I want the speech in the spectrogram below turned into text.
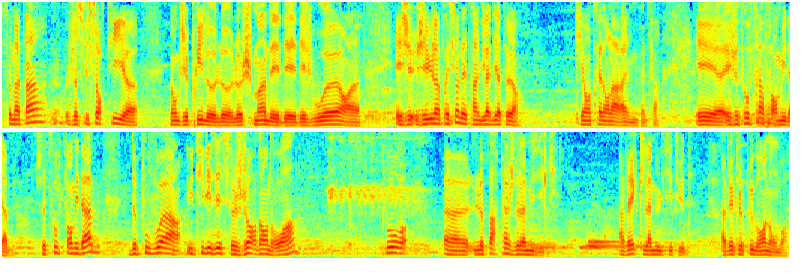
Ce matin, je suis sorti, euh, donc j'ai pris le, chemin des, joueurs, euh, et j'ai eu l'impression d'être un gladiateur qui entrait dans l'arène comme ça. Et, euh, et je trouve ça formidable. Je trouve formidable de pouvoir utiliser ce genre d'endroit pour euh, le partage de la musique avec la multitude, avec le plus grand nombre.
